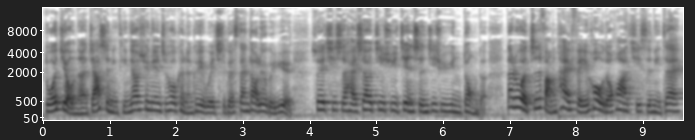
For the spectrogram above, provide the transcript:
多久呢？假使你停掉训练之后，可能可以维持个三到六个月。所以其实还是要继续健身、继续运动的。那如果脂肪太肥厚的话，其实你在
